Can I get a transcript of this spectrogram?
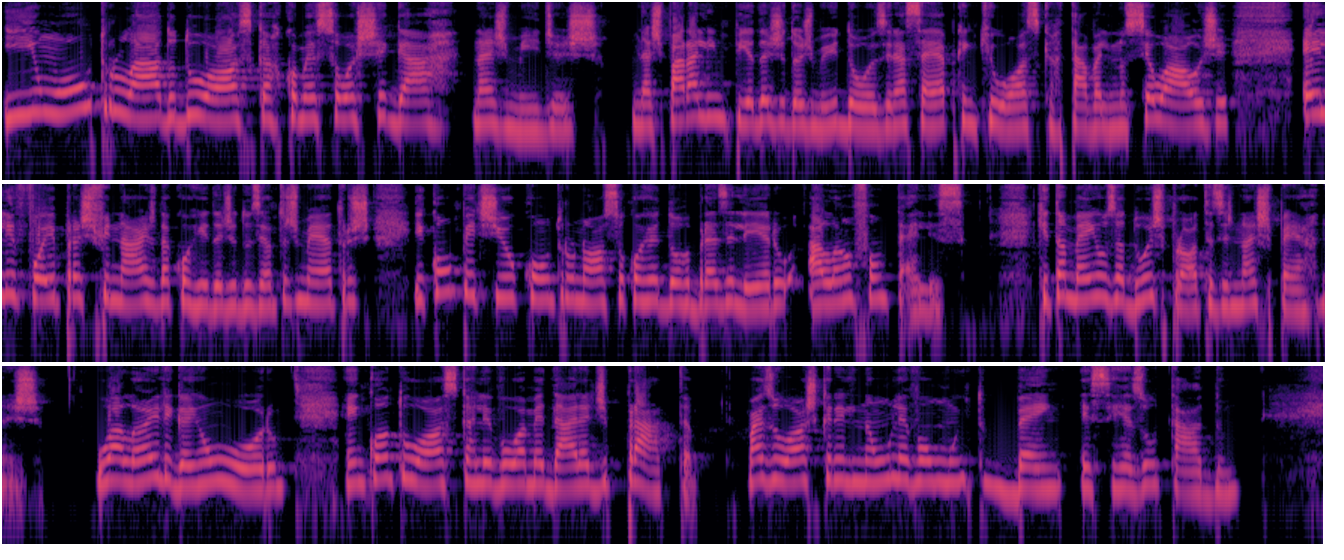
E um outro lado do Oscar começou a chegar nas mídias. Nas Paralimpíadas de 2012, nessa época em que o Oscar estava ali no seu auge, ele foi para as finais da corrida de 200 metros e competiu contra o nosso corredor brasileiro, Alain Fonteles que também usa duas próteses nas pernas. O Alan ele ganhou o ouro, enquanto o Oscar levou a medalha de prata. Mas o Oscar ele não levou muito bem esse resultado.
